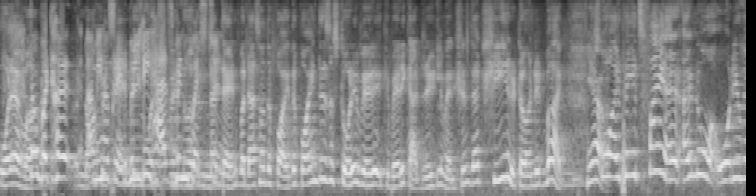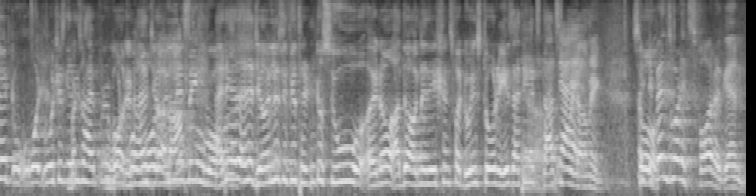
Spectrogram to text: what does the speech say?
whatever. No, but her- I mean, her credibility has been to her questioned. 10, but that's not the point. The point is the story very very categorically mentions that she returned it back. Hmm. Yeah. So I think it's fine. I, I know what, what do you get what, what she's getting But so hyper about. was as a more journalist, I think as a journalist, if you threaten to sue you know other organizations for doing stories, I think it's that's more Yeah. alarming. So So it depends what it's for again.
